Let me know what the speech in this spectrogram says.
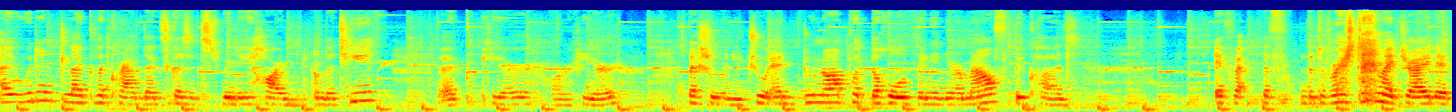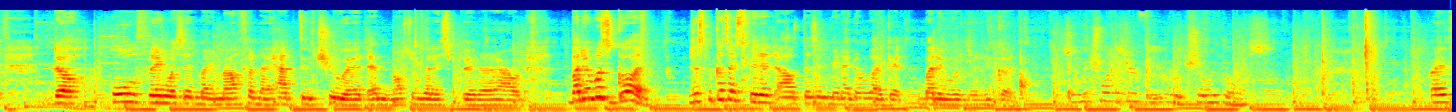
I wouldn't like the crab legs because it's really hard on the teeth, like here or here, especially when you chew. And do not put the whole thing in your mouth because if I, the, the first time I tried it, the whole thing was in my mouth and I had to chew it and most of it I spit it out. But it was good. Just because I spit it out doesn't mean I don't like it, but it was really good. So which one is your favorite? Show it to us. My,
